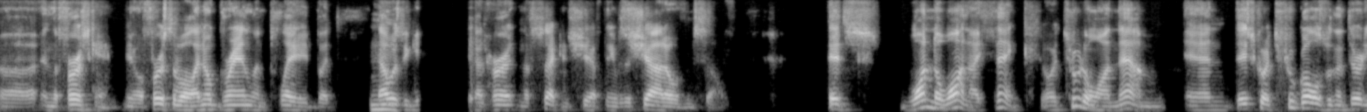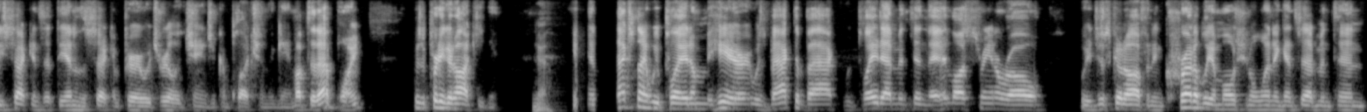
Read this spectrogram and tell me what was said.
uh, in the first game. You know, first of all, I know Granlund played, but mm-hmm. that was a game got hurt in the second shift, and he was a shadow of himself. It's one to one, I think, or two to one them, and they scored two goals within 30 seconds at the end of the second period, which really changed the complexion of the game. Up to that point, was a pretty good hockey game. Yeah. And next night we played them here. It was back to back. We played Edmonton. They had lost three in a row. We just got off an incredibly emotional win against Edmonton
